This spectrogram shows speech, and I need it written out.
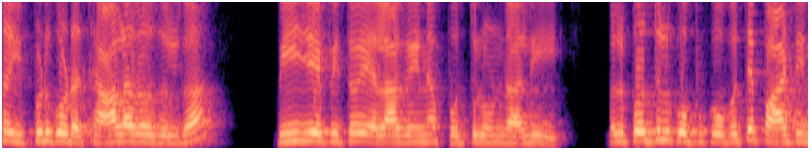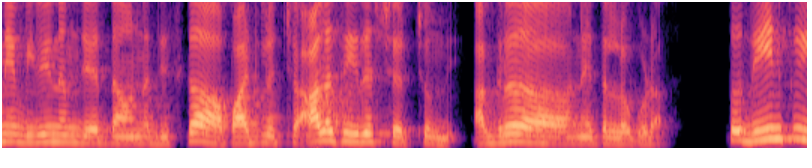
సో ఇప్పుడు కూడా చాలా రోజులుగా బీజేపీతో ఎలాగైనా పొత్తులు ఉండాలి. వాళ్ళు పొత్తులు ఒప్పుకోకపోతే పార్టీనే విలీనం చేద్దాం అన్న దిశగా ఆ పార్టీలో చాలా సీరియస్ చర్చ ఉంది అగ్ర నేతల్లో కూడా. సో దీనికి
